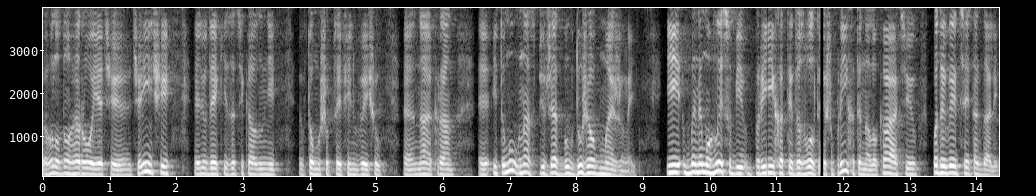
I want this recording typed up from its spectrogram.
головного героя чи, чи інші люди, які зацікавлені в тому, щоб цей фільм вийшов на екран. І тому у нас бюджет був дуже обмежений. І ми не могли собі приїхати, дозволити, щоб приїхати на локацію, подивитися і так далі.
